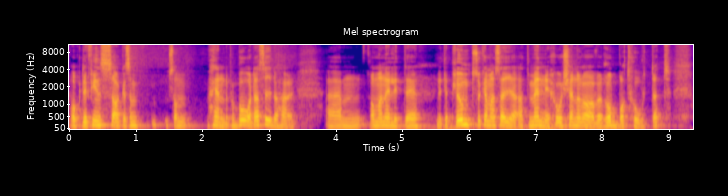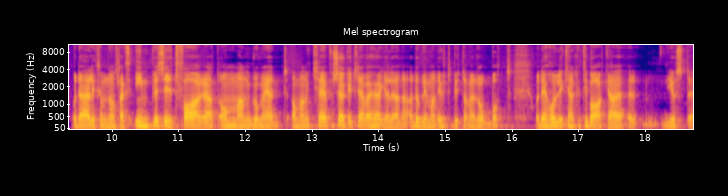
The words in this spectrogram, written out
Och det finns saker som, som händer på båda sidor här. Um, om man är lite, lite plump så kan man säga att människor känner av robothotet. Och det är liksom någon slags implicit fara att om man går med, om man kräv, försöker kräva höga löner, då blir man utbytt av en robot. Och det håller kanske tillbaka eh, just eh,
